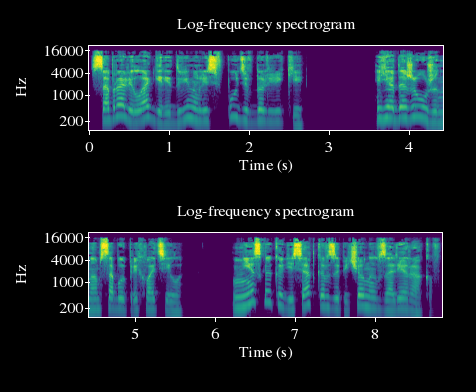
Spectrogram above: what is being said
собрали лагерь и двинулись в путь вдоль реки. Я даже ужин нам с собой прихватила несколько десятков запеченных в зале раков.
